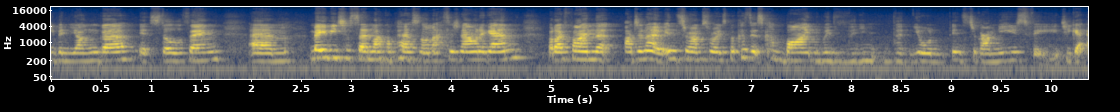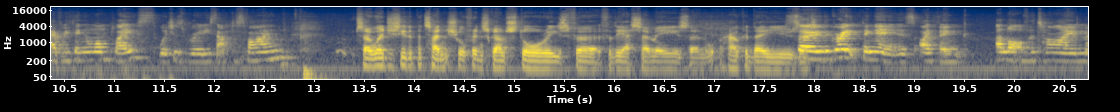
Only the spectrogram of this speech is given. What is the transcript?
even younger, it's still the thing. Um, maybe to send like a personal message now and again, but I find that, I don't know, Instagram stories, because it's combined with the, the, your Instagram news feed, you get everything in one place, which is really satisfying. So where do you see the potential for Instagram stories for, for the SMEs and how could they use So it? the great thing is, I think a lot of the time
